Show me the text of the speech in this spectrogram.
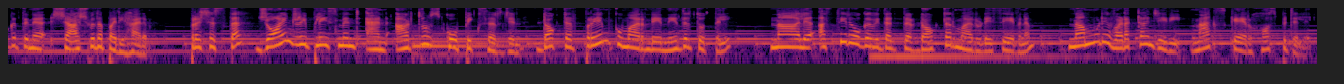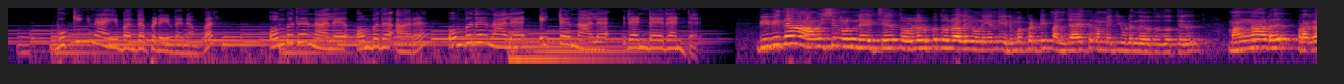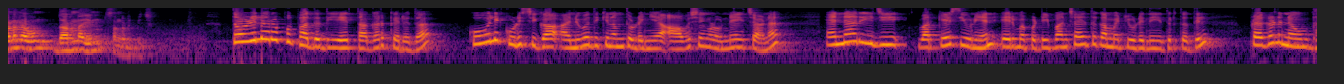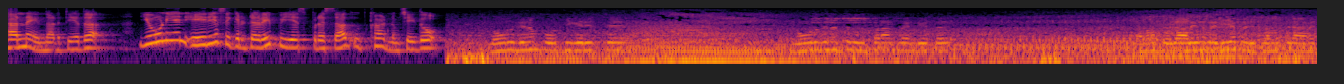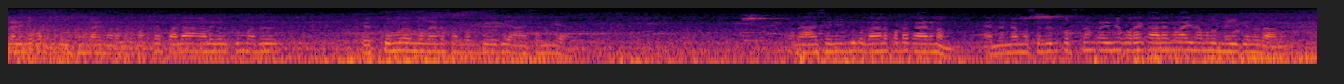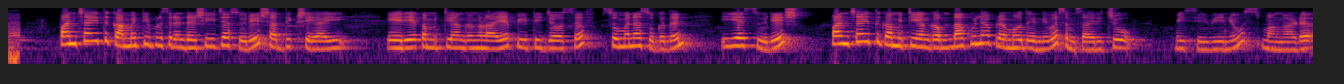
രോഗത്തിന് ശാശ്വത പരിഹാരം. പ്രശസ്ത joint replacement and arthroscopic surgeon doctor പ്രേംകുമാറിന്റെ നേതൃത്വത്തിൽ നാല് അസ്ഥിരോഗ വിദഗ്ധർ ഡോക്ടർമാരുടെ സേവനം നമ്മുടെ വടക്കാഞ്ചേരി മാക്സ് കെയർ ഹോസ്പിറ്റലിൽ. ബുക്കിംഗിനായി ബന്ധപ്പെടേണ്ട നമ്പർ ഒമ്പത് നാല് ഒമ്പത് ആറ് ഒമ്പത് നാല് എട്ട് നാല് രണ്ട് രണ്ട്. വിവിധ ആവശ്യങ്ങൾ ഉന്നയിച്ച് തൊഴിലുറപ്പ് തൊഴിലാളി യൂണിയൻ ഇരുമപ്പെട്ടി പഞ്ചായത്ത് കമ്മിറ്റിയുടെ നേതൃത്വത്തിൽ മങ്ങാട് പ്രകടനവും ധർണയും സംഘടിപ്പിച്ചു. തൊഴിലുറപ്പ് പദ്ധതിയെ തകർക്കരുത് കൂലിക്കുടിശ്ശിക അനുവദിക്കണം തുടങ്ങിയ ആവശ്യങ്ങൾ ഉന്നയിച്ചാണ് N R E G workers union Erumapetty panchayat കമ്മിറ്റിയുടെ നേതൃത്വത്തിൽ പ്രകടനവും ധർണയും നടത്തിയത്. Union area secretary P S Prasad ഉദ്ഘാടനം ചെയ്തു. നൂറ് ദിനം പൂർത്തീകരിച്ച് നൂറ് ദിനത്തിൽ ഉൾപ്പെടാൻ വേണ്ടിയിട്ട് നമ്മുടെ തൊഴിലാളികൾ വലിയ പരിശ്രമത്തിലാണ് കഴിഞ്ഞ കുറച്ച് ദിവസങ്ങളായി നടന്നത്. പക്ഷെ പല ആളുകൾക്കും അത് എത്തുമോ എന്നുള്ളതിനെ സംബന്ധിച്ച് വലിയ ആശങ്കയാണ്. അങ്ങനെ ആശങ്കയ്ക്ക് പ്രധാനപ്പെട്ട കാരണം എൻ എൻ എം എസിന്റെ ഒരു പ്രശ്നം കഴിഞ്ഞ കുറെ കാലങ്ങളായി നമ്മൾ ഉന്നയിക്കുന്നതാണ്. പഞ്ചായത്ത് കമ്മിറ്റി പ്രസിഡന്റ് ഷീജ സുരേഷ് അധ്യക്ഷയായി. ഏരിയ കമ്മിറ്റി അംഗങ്ങളായ P T Joseph Sumana Suguthan E S Suresh panchayat committee അംഗം നകുല പ്രമോദ് എന്നിവർ സംസാരിച്ചു. B C V news Mangad.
